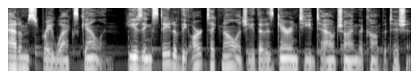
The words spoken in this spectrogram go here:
Adams Spray Wax Gallon, using state-of-the-art technology that is guaranteed to outshine the competition.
